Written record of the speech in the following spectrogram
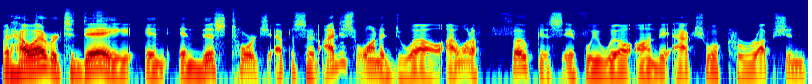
But however, today in, in this torch episode, I just want to dwell, I want to focus, if we will, on the actual corruption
